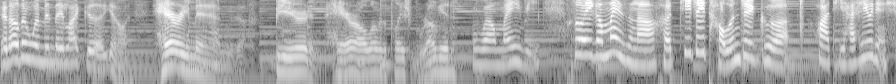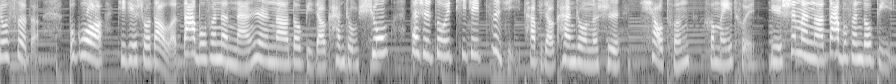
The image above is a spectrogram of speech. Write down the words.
And other women, they like a, you know, a hairy man with a beard and hair all over the place, rugged. Well, maybe. 作为一个妹子呢，和 TJ 讨论这个话题还是有点羞涩的。不过 TJ 说到了，大部分的男人呢都比较看重胸，但是作为 TJ 自己，他比较看重的是翘臀和美腿。女士们呢，大部分都比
